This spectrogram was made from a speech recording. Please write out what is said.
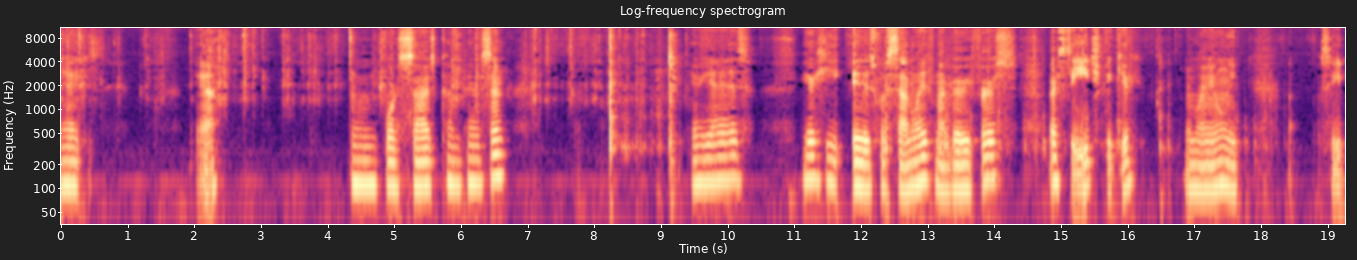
Yeah. Yeah. Um, for size comparison. Here he is. Here he is with Soundwave, my very first, Siege figure. And my only Siege,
